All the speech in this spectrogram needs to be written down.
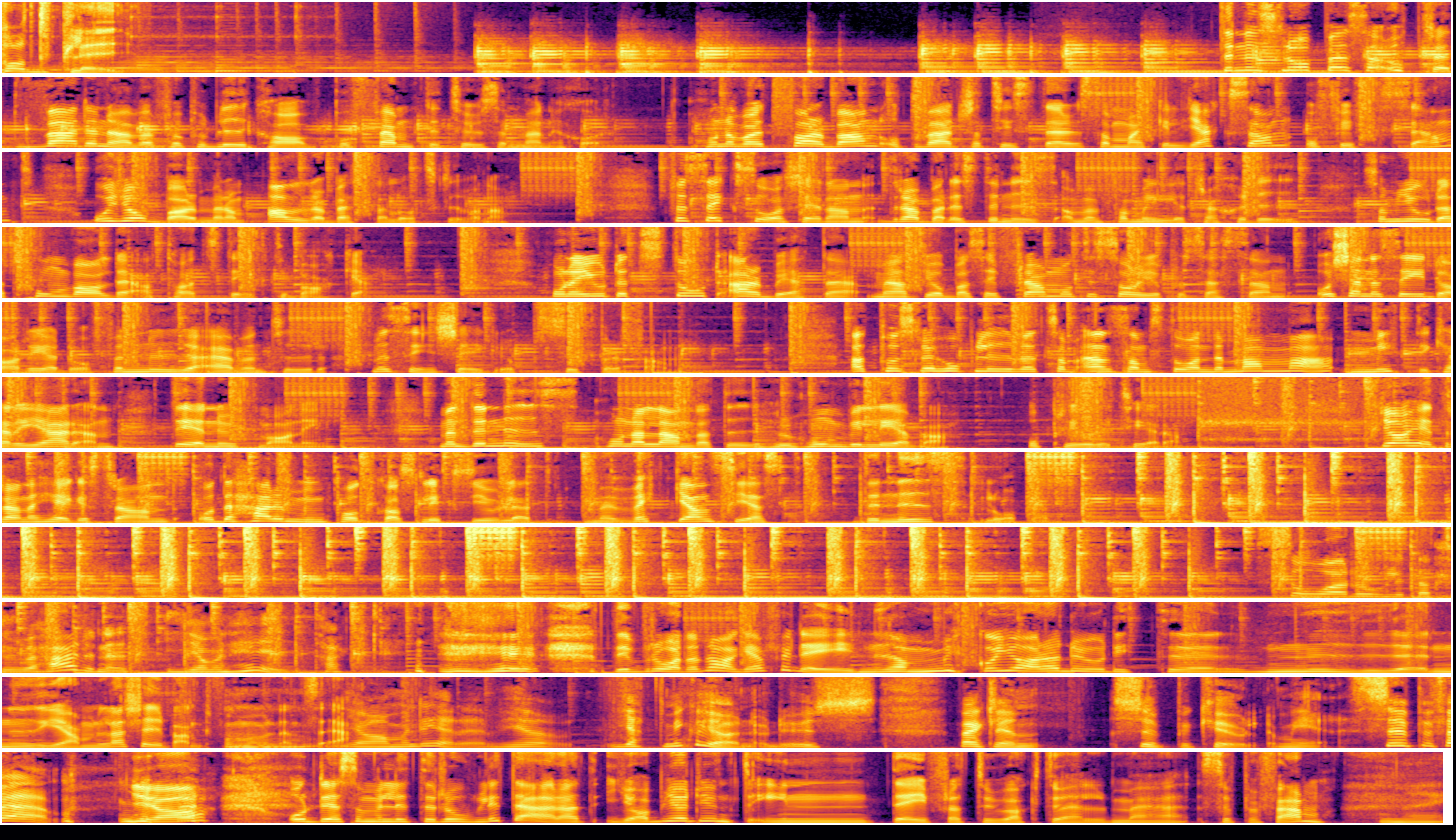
Podplay. Denise Lopez har uppträtt världen över för publikhav på 50 000 människor. Hon har varit förband åt världsartister som Michael Jackson och 50 Cent och jobbar med de allra bästa låtskrivarna. För sex år sedan drabbades Denise av en familjetragedi som gjorde att hon valde att ta ett steg tillbaka. Hon har gjort ett stort arbete med att jobba sig framåt i sorgeprocessen och känner sig idag redo för nya äventyr med sin tjejgrupp Superfam. Att pussla ihop livet som ensamstående mamma mitt i karriären, det är en utmaning. Men Denise, hon har landat i hur hon vill leva och prioritera. Jag heter Anna Hegerstrand och det här är min podcast Livshjulet med veckans gäst Denise Lopez. Så roligt att du är här Denise. Ja men hej, tack. det är bråda dagar för dig. Ni har mycket att göra du och ditt eh, ny, nygamla tjejband får man väl Mm, säga. Ja men det är det. Vi har jättemycket att göra nu. Det är verkligen superkul med Superfam. Ja, och det som är lite roligt är att jag bjöd ju inte in dig för att du är aktuell med Superfem.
